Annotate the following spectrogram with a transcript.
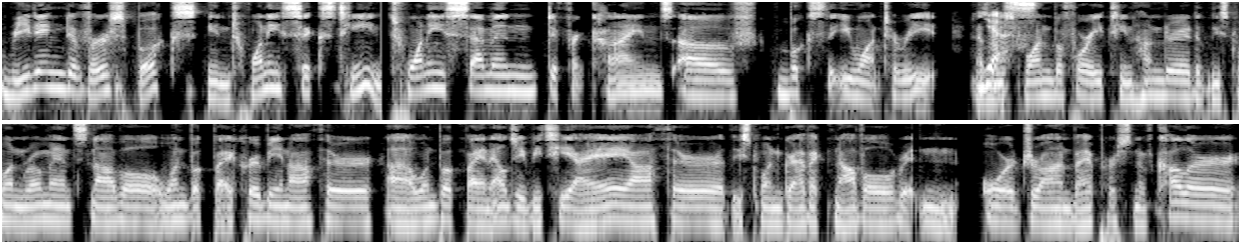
Reading diverse books in 2016. 27 different kinds of books that you want to read. At Yes. least one before 1800, at least one romance novel, one book by a Caribbean author, uh, one book by an LGBTIA author, at least one graphic novel written or drawn by a person of color,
